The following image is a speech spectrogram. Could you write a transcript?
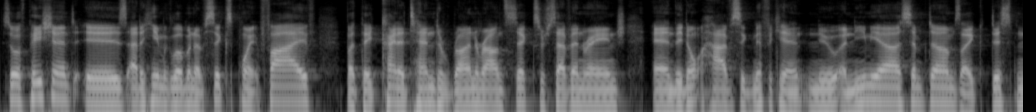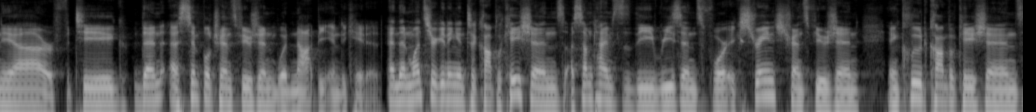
So if patient is at a hemoglobin of 6.5, but they kind of tend to run around 6 or 7 range and they don't have significant new anemia symptoms like dyspnea or fatigue, then a simple transfusion would not be indicated. And then once you're getting into complications, uh, sometimes the reasons for exchange transfusion include complications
